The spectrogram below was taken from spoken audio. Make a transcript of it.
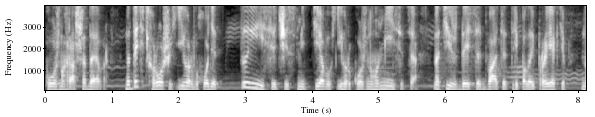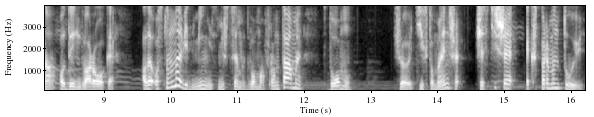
кожна гра шедевр. На 10 хороших ігор виходять тисячі сміттєвих ігор кожного місяця, на ті ж 10-20 AAA проєктів на 1-2 роки. Але основна відмінність між цими двома фронтами в тому, що ті, хто менше, частіше експериментують.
